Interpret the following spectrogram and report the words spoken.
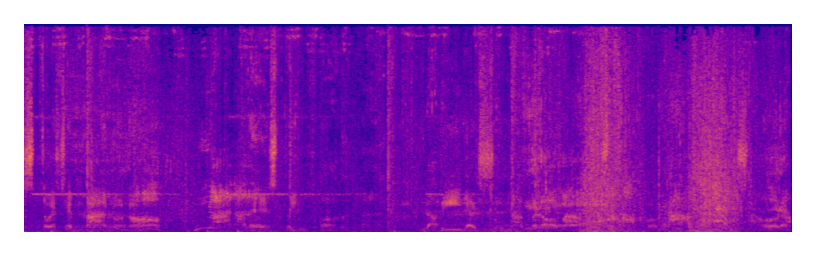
Esto es en vano, ¿no? Nada de esto importa. La vida es una broma. Es una broma. Es ahora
